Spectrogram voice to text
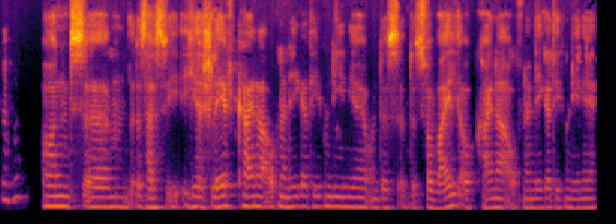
Mhm. Und ähm, das heißt, hier schläft keiner auf einer negativen Linie und das, das verweilt auch keiner auf einer negativen Linie,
